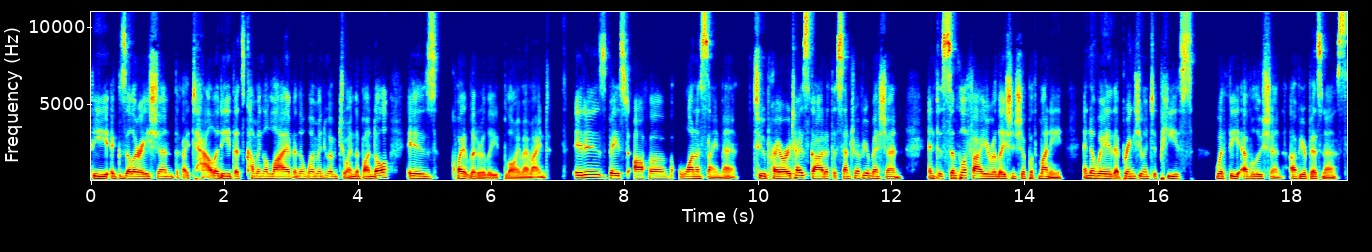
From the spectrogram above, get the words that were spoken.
the exhilaration, the vitality that's coming alive in the women who have joined the bundle is quite literally blowing my mind. It is based off of one assignment to prioritize God at the center of your mission and to simplify your relationship with money in a way that brings you into peace with the evolution of your business.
